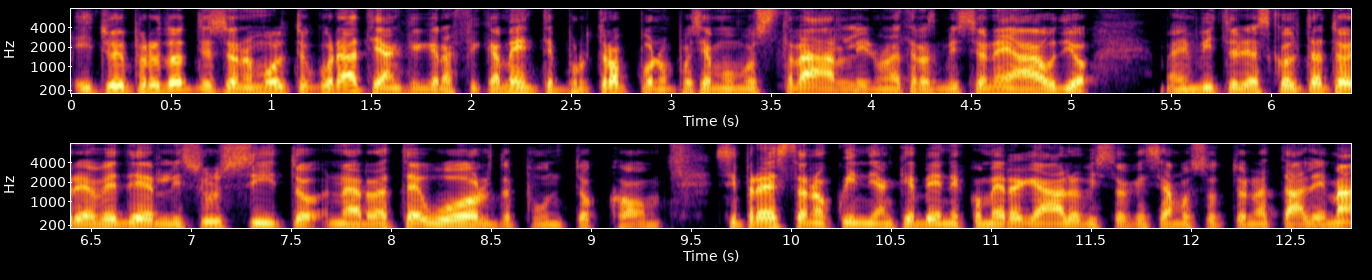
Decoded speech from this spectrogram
I tuoi prodotti sono molto curati anche graficamente, purtroppo non possiamo mostrarli in una trasmissione audio, ma invito gli ascoltatori a vederli sul sito narrateworld.com. Si prestano quindi anche bene come regalo, visto che siamo sotto Natale, ma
